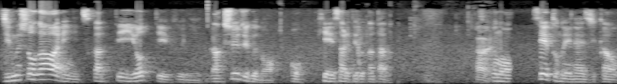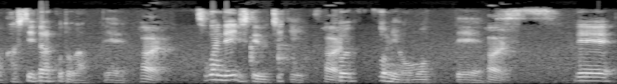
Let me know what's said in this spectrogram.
事務所代わりに使っていいよっていうふうに、学習塾のを経営されている方が、はい、そこの生徒のいない時間を貸していただくことがあって、はい。そこに出入りしているうちに、教育興味を持って、はい、で、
